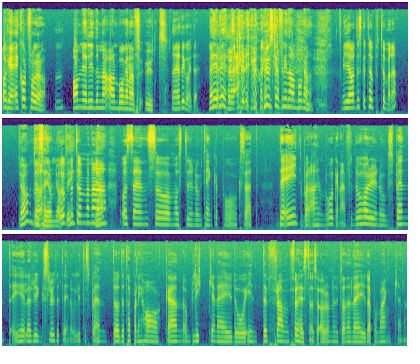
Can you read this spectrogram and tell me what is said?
Okej, en kort fråga då. Mm. Om jag rider med armbågarna ut. Nej, det går inte. Nej, jag vet. Hur ska jag få in armbågarna? Ja, du ska ta upp tummarna. Ja, det Ja. säger de ju Upp alltid. med tummarna. Ja. Och sen så måste du nog tänka på också att det är inte bara armbågarna, för då har du ju nog spänt dig. Hela ryggslutet är nog lite spänt och det tappar ni hakan och blicken är ju då inte framför hästens öron utan den är ju där på manken.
